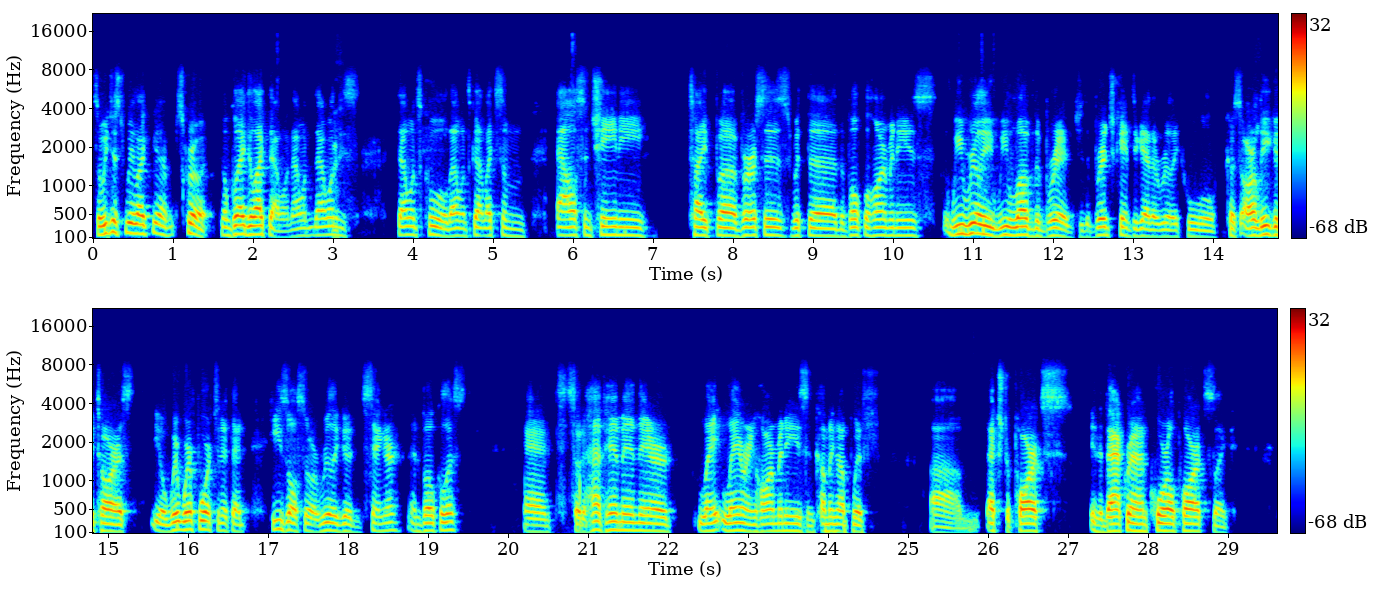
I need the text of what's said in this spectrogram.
So we just we like, yeah, screw it. I'm glad you like that one. That one that one's that one's cool. That one's got like some Alice in Chains type uh, verses with the the vocal harmonies. We really we love the bridge. The bridge came together really cool because our lead guitarist, you know, we're we're fortunate that he's also a really good singer and vocalist, and so to have him in there la- layering harmonies and coming up with um, extra parts in the background, choral parts, like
